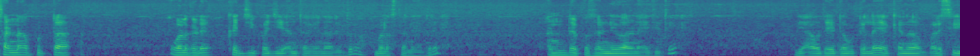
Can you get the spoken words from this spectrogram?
ಸಣ್ಣ ಪುಟ್ಟ ಒಳಗಡೆ ಕಜ್ಜಿ ಪಜ್ಜಿ ಅಂಥವೇನಾರು ಇದ್ದರೂ ಬಳಸ್ತಾನೆ ಇದ್ದರೆ ಹಂಡ್ರೆಡ್ ಪರ್ಸೆಂಟ್ ನಿವಾರಣೆ ಆಯ್ತೈತಿ. ಯಾವುದೇ ಡೌಟ್ ಇಲ್ಲ. ಯಾಕೆಂದರೆ ನಾವು ಬಳಸಿ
